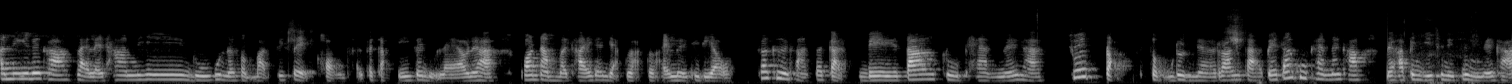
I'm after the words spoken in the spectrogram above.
อันนี้นะคะหลาย ๆ ท่านที่รู้คุณสมบัติพิเศษของสารสกัดนี้กันอยู่แล้วนะคะเพราะนำมาใช้กันอย่างหลากหลายเลยทีเดียว ก็คือสารสกัดเบต้ากลูแคนนะคะช่วยปรับ มดุลในร่างกายเบต้ากลูแคนนะคะนะคะเป็นยีสต์ชนิดหนึ่งนะคะ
